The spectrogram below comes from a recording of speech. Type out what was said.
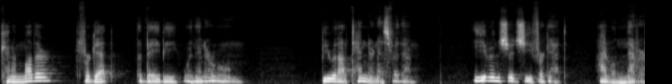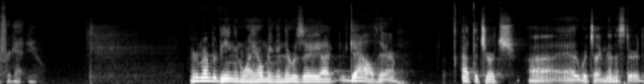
Can a mother forget the baby within her womb? Be without tenderness for them. Even should she forget, I will never forget you. I remember being in Wyoming and there was a, a gal there at the church uh, at which I ministered.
